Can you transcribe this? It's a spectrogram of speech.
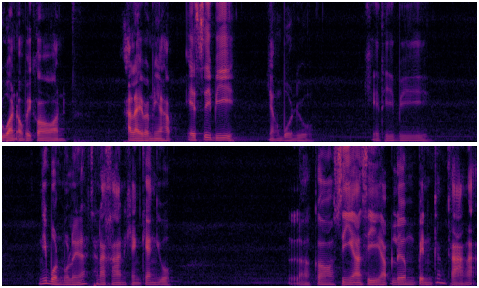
U1 ออกไปก่อน อะไรแบบนี้ครับ SCB ยังบนอยู่ KTB นี่บนหมดเลยนะ ธนาคารแข็งแกร่งอยู่ แล้วก็ CRC ครับ เริ่มเป็นกลางๆละ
